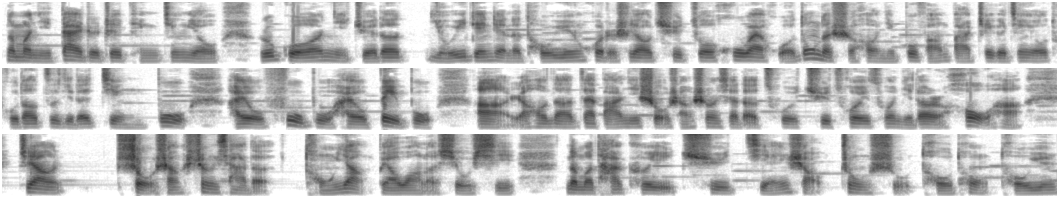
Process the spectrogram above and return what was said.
那么你带着这瓶精油，如果你觉得有一点点的头晕，或者是要去做户外活动的时候，你不妨把这个精油涂到自己的颈部、还有腹部、还有背部啊，然后呢，再把你手上剩下的搓去搓一搓你的耳后哈，这样手上剩下的。同样不要忘了休息，那么它可以去减少中暑、头痛、头晕，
